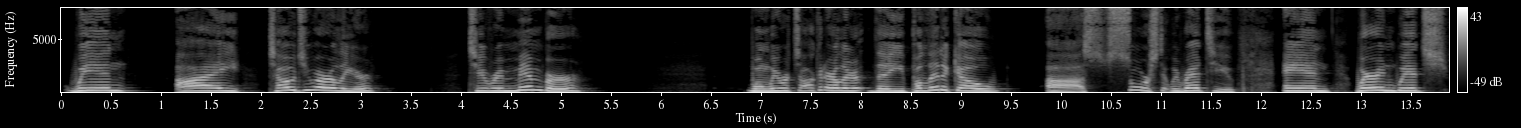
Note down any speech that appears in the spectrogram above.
when I told you earlier to remember when we were talking earlier, the Politico uh, source that we read to you, and wherein which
